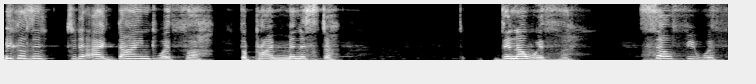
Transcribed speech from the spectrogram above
because uh, today I dined with uh, the prime minister, dinner with, uh, selfie with,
